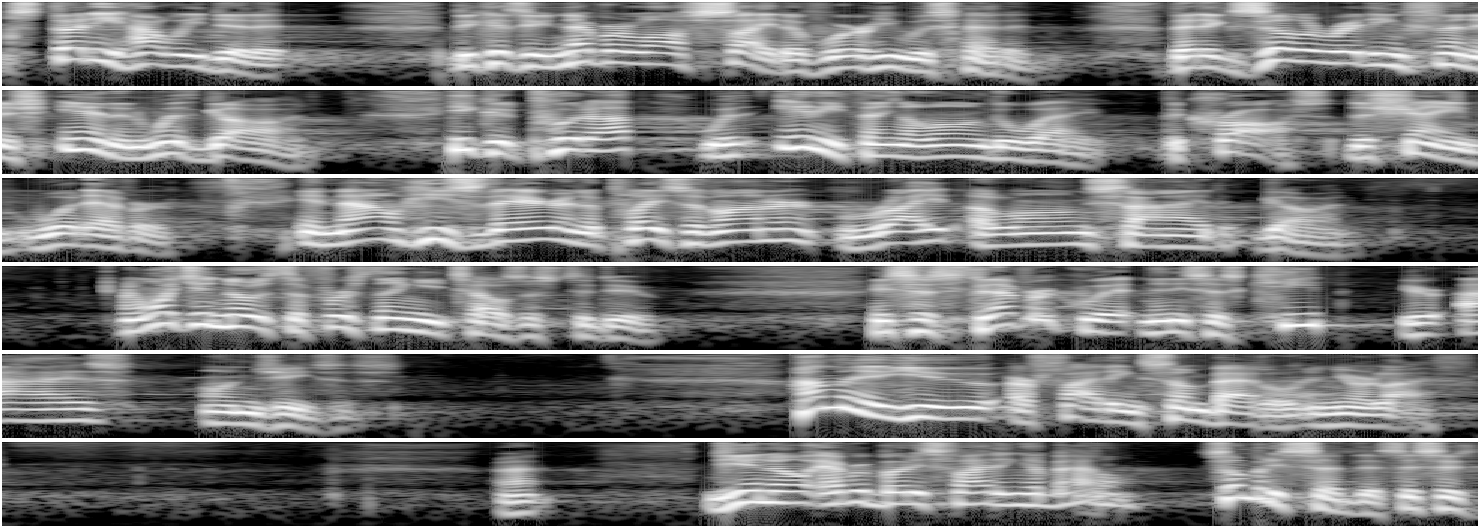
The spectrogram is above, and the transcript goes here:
Study how he did it. because he never lost sight of where he was headed. That exhilarating finish in and with God. He could put up with anything along the way the cross, the shame, whatever. And now he's there in a place of honor right alongside God. I want you to notice the first thing he tells us to do. He says, never quit. And then he says, keep your eyes on Jesus. How many of you are fighting some battle in your life? Right? Do you know everybody's fighting a battle? Somebody said this. They said,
